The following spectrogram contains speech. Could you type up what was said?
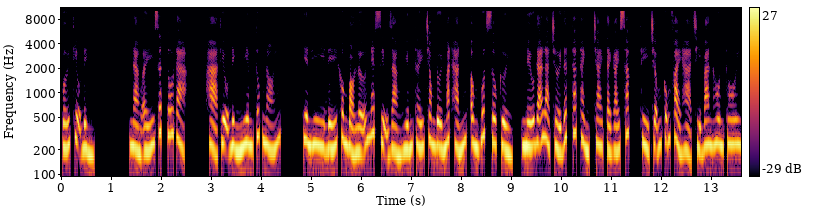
với thiệu đình. Nàng ấy rất tốt ạ, à? Hạ thiệu đình nghiêm túc nói. Thiên hy đế không bỏ lỡ nét dịu dàng hiếm thấy trong đôi mắt hắn, ông vuốt sâu cười, nếu đã là trời đất tác thành trai tài gái sắc, thì trẫm cũng phải hạ chỉ ban hôn thôi,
